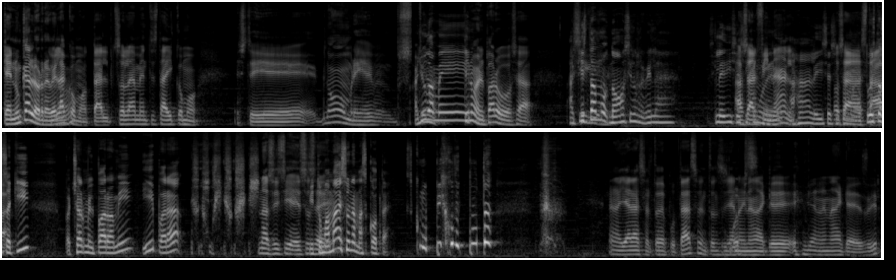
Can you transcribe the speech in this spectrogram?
Que nunca lo revela ¿No? como tal, solamente está ahí como, este, no hombre, pues, Ayúdame. Tírame el paro, o sea. Aquí así- estamos. No, sí lo revela. Sí le dice O así sea, al como de- final. ajá, le dice así O sea, como de, está- tú estás aquí para echarme el paro a mí y para... No, sí, sí, eso y se- tu mamá es una mascota. Es como, hijo de puta. Bueno, ya la saltó de putazo, entonces ya no hay nada que, ya no hay nada que decir.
